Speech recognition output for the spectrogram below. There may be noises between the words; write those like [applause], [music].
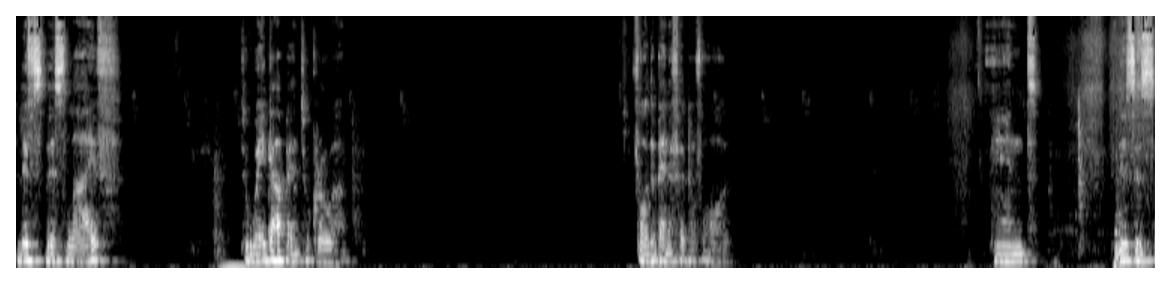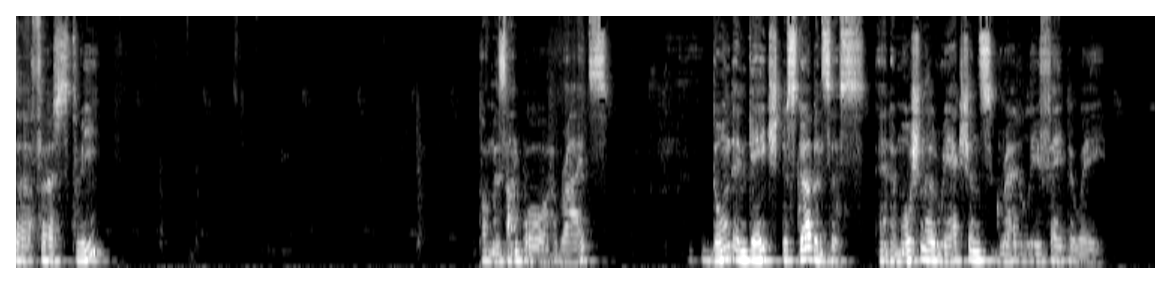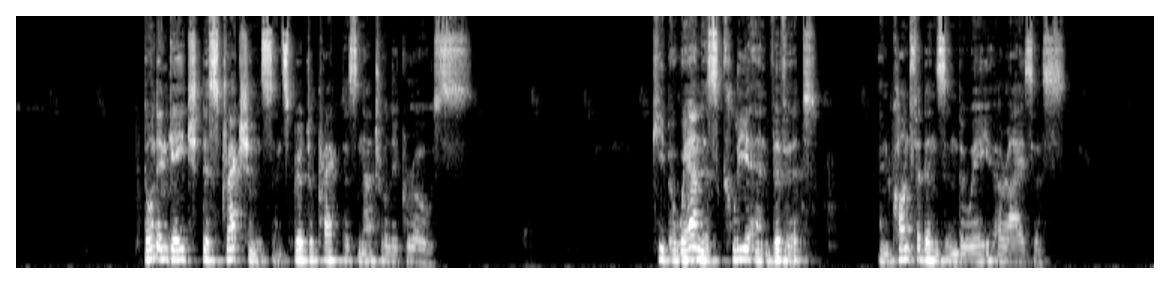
lives this life to wake up and to grow up for the benefit of all. And this is uh, verse 3. Tongme Sangpo writes Don't engage disturbances, and emotional reactions gradually fade away. Don't engage distractions, and spiritual practice naturally grows. Keep awareness clear and vivid, and confidence in the way arises.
